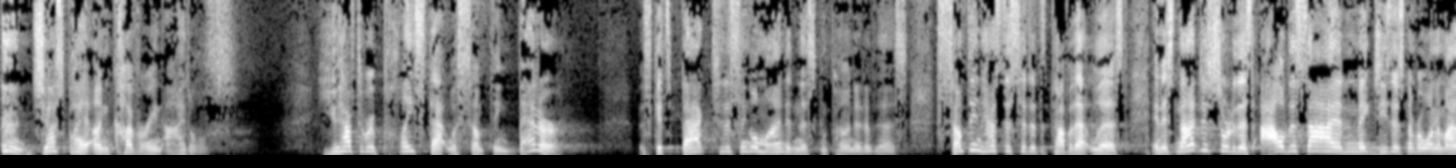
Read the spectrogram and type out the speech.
just by uncovering idols. You have to replace that with something better. This gets back to the single mindedness component of this. Something has to sit at the top of that list. And it's not just sort of this, I'll decide and make Jesus number one on my,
